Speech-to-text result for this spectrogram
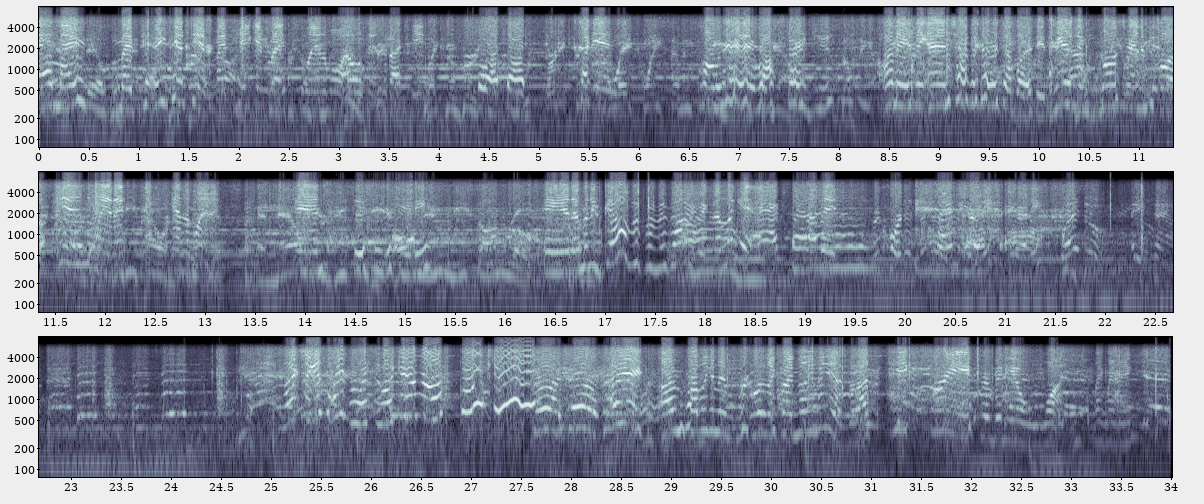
turtle. I have my, my, pa- you can't see it, my pig and my school animal elephant in the back seat. like the Full laptop. 33 Second, away, 27 pomegranate rockstar juice. Amazing, and chocolate covered sunflower seeds. We are the most random people in the planet, in the planet. And now And there's some the all graffiti. new Nissan Rogue. And I'm gonna go before my battery breaks. I'm looking, I actually have it recorded this time. You ready? You ready? What? Actually, it's hyperwatch to my camera. Okay. Okay, Probably gonna record like 5 million videos, but that's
